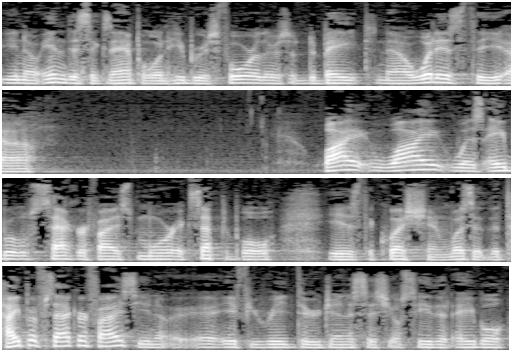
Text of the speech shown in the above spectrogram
you know, in this example in Hebrews 4, there's a debate. Now, what is the. Uh, why, why was Abel's sacrifice more acceptable? Is the question. Was it the type of sacrifice? You know, if you read through Genesis, you'll see that Abel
